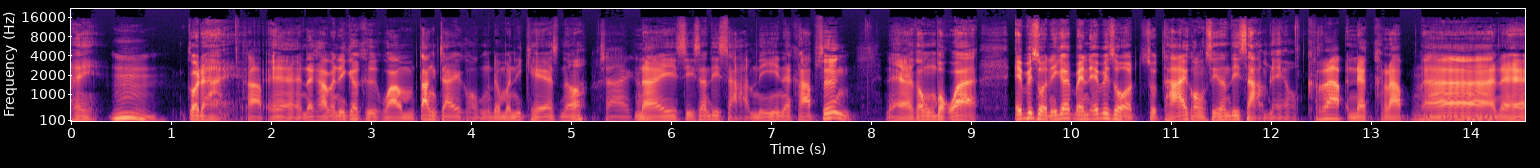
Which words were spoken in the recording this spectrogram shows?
ให้ อืม ก็ได้ครับเออนะครับอันนี้ก็คือความตั้งใจของ The Money Case เนาะใช่ครับในซีซั่นที่ 3 นี้นะครับ ซึ่งนะฮะต้องบอกว่า episode นี้ก็เป็น episode สุดท้ายของซีซั่นที่ 3 แล้วครับนะครับอ่านะฮะ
